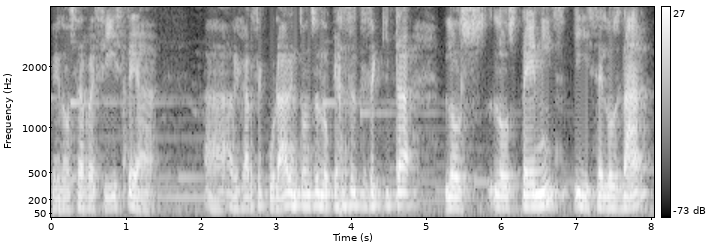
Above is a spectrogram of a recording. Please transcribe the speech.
pero se resiste a, dejarse curar. Entonces lo que hace es que se quita los, los tenis y se los da,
